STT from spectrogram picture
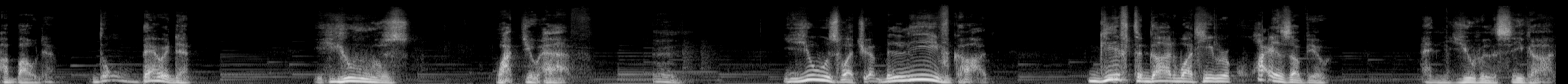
about them. Don't bury them. Use what you have. Mm. Use what you have. Believe God. Give to God what He requires of you, and you will see God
